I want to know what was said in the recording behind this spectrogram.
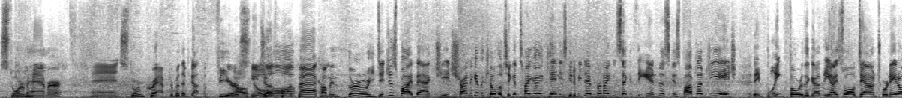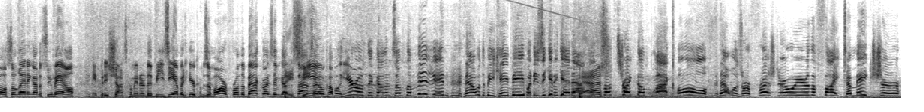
Stormhammer and Stormcrafter, but they've got the fear. No, he just bought back. Coming through. He did just buy back. GH trying to get the kill. They'll take a Taiga again. He's going to be dead for 90 seconds. The Aeon Disc is popped on GH. They blink forward. They got the ice wall down. Tornado also landing on a Sumail. Infinite shots coming out of the BZM, but here comes Amar from the backlines. They've got They the silence. A couple heroes. They've got themselves the vision. Now with the BKB, but is he going to get out? Bash. The Sunstrike, the black hole that was refreshed earlier in the fight to make sure,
